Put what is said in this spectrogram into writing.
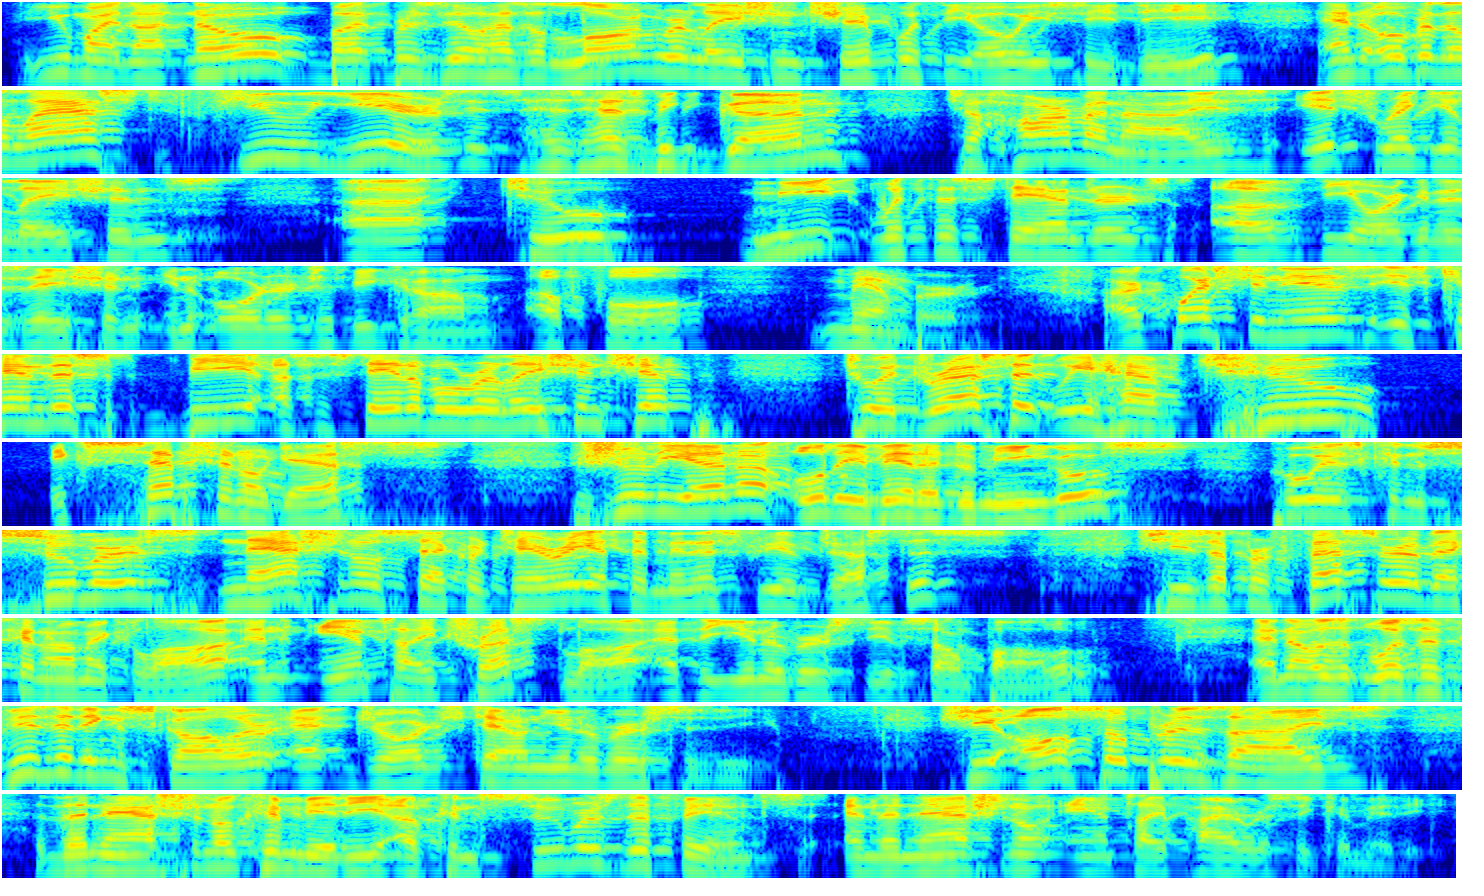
You might not know, but Brazil has a long relationship with the OECD and over the last few years, it has, has begun to harmonize its regulations uh, to meet with the standards of the organization in order to become a full member. Our question is, is can this be a sustainable relationship? To address it, we have two exceptional guests, Juliana Oliveira Domingues, who is Consumers National Secretary at the Ministry of Justice. She's a professor of economic law and antitrust law at the University of Sao Paulo and was a visiting scholar at Georgetown University. She also presides the National Committee of Consumers Defense and the National Anti-Piracy Committee.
